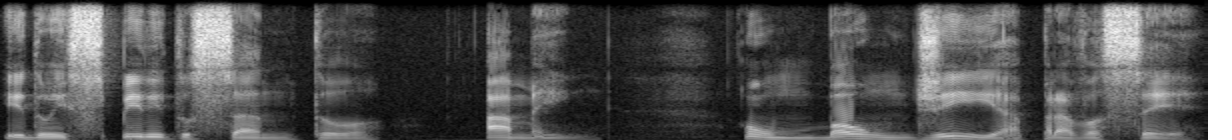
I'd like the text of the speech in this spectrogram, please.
e do Espírito Santo. Amém. Um bom dia para você.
